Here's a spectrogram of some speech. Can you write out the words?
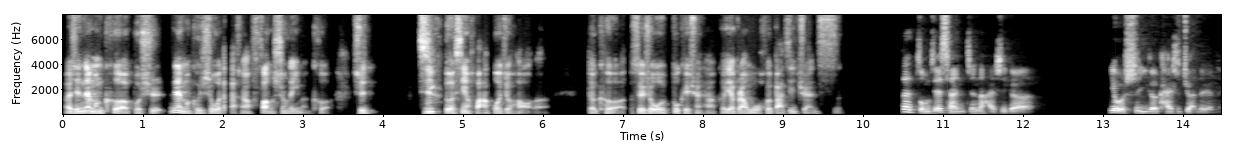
而且那门课不是那门课，就是我打算要放生的一门课，是及格线划过就好了的课。所以说我不可以选他的课，要不然我会把自己卷死。但总结起来，你真的还是一个，又是一个开始卷的人呢。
